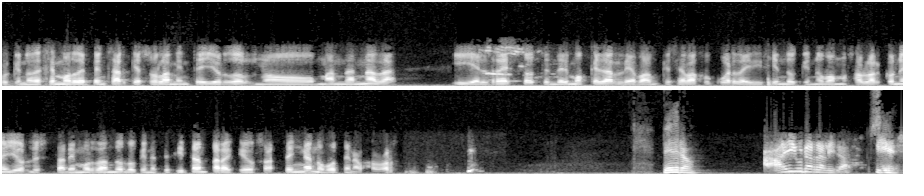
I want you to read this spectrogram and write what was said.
porque no dejemos de pensar que solamente ellos dos no mandan nada y el resto tendremos que darle, aunque sea bajo cuerda y diciendo que no vamos a hablar con ellos, les estaremos dando lo que necesitan para que os abstengan o voten a favor. Pedro. Hay una realidad, y es,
